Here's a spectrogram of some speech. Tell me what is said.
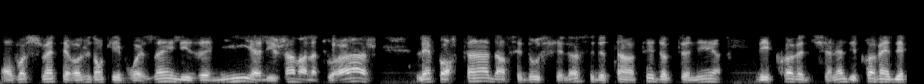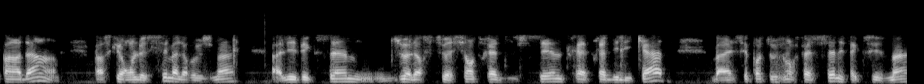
on, va souvent interroger donc les voisins, les amis, euh, les gens dans l'entourage. L'important dans ces dossiers-là, c'est de tenter d'obtenir des preuves additionnelles, des preuves indépendantes, parce qu'on le sait malheureusement, euh, les victimes, dû à leur situation très difficile, très très délicate, ben c'est pas toujours facile effectivement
